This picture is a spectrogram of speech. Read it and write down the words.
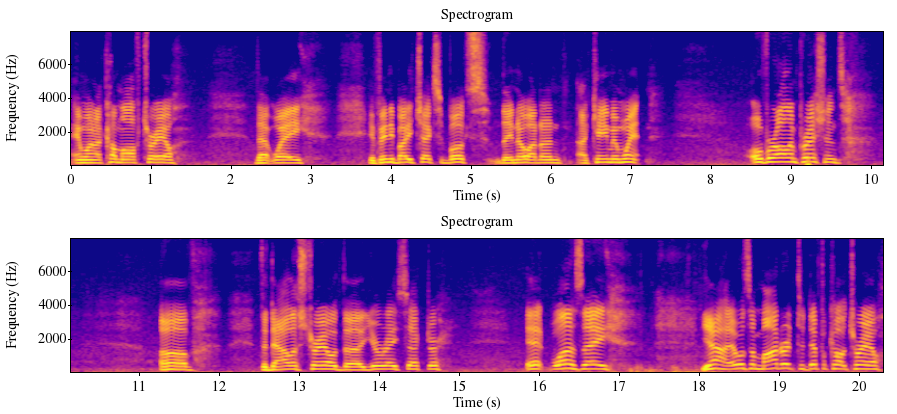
and when I come off trail. That way if anybody checks the books they know I done I came and went. Overall impressions of the Dallas Trail, the Ouray sector. It was a yeah, it was a moderate to difficult trail.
